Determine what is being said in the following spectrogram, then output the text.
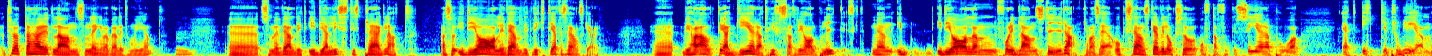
Jag tror att det här är ett land som länge var väldigt homogent. Mm. Eh, som är väldigt idealistiskt präglat. Alltså ideal är väldigt viktiga för svenskar. Eh, vi har alltid agerat hyfsat realpolitiskt. Men i, idealen får ibland styra kan man säga. Och svenskar vill också ofta fokusera på ett icke-problem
